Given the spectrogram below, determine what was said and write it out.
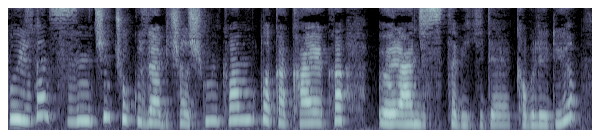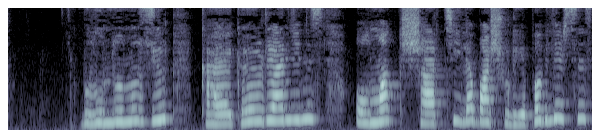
Bu yüzden sizin için çok güzel bir çalışma imkanı mutlaka KYK öğrencisi tabii ki de kabul ediyor bulunduğunuz yurt KYK öğrenciniz olmak şartıyla başvuru yapabilirsiniz.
